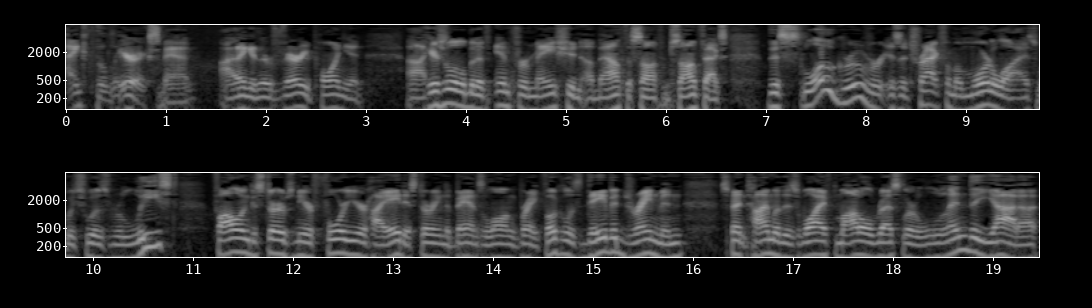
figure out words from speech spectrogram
like the lyrics, man. I think they're very poignant. Uh, here's a little bit of information about the song from Songfacts. This slow groover is a track from Immortalized, which was released following Disturbed's near four year hiatus during the band's long break. Vocalist David Drainman spent time with his wife, model wrestler Linda Yada,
